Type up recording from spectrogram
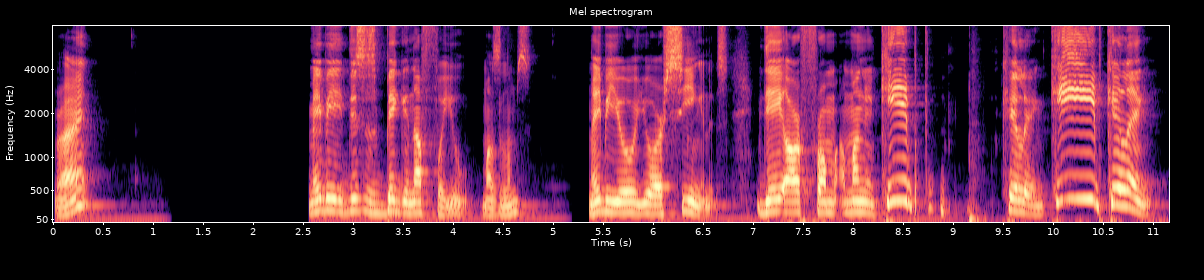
Right? Maybe this is big enough for you, Muslims. Maybe you you are seeing this. They are from among you. Keep killing. Keep killing.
